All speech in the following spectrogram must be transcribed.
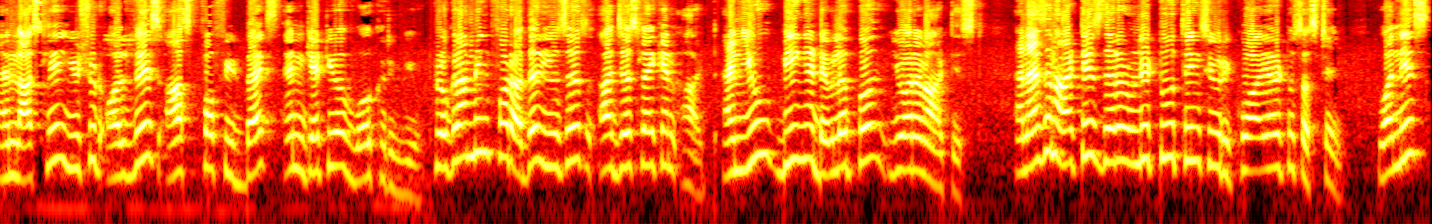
And lastly, you should always ask for feedbacks and get your work reviewed. Programming for other users are just like an art. And you being a developer, you are an artist. And as an artist, there are only two things you require to sustain. One is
